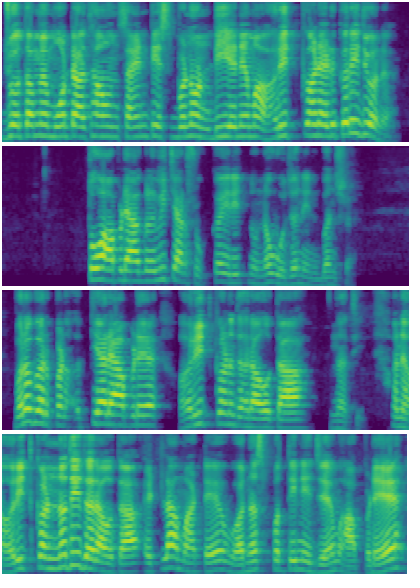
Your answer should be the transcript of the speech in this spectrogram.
જો તમે મોટા થાવ સાયન્ટિસ્ટ બનો ને DNA માં હરિતકણ એડ કરી દો ને, તો આપણે આગળ વિચારશું કઈ રીતનું નવું જનીન બનશે. બરોબર? પણ અત્યારે આપણે હરિતકણ ધરાવતા નથી. અને હરિતકણ નથી ધરાવતા એટલા માટે વનસ્પતિની જેમ આપણે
